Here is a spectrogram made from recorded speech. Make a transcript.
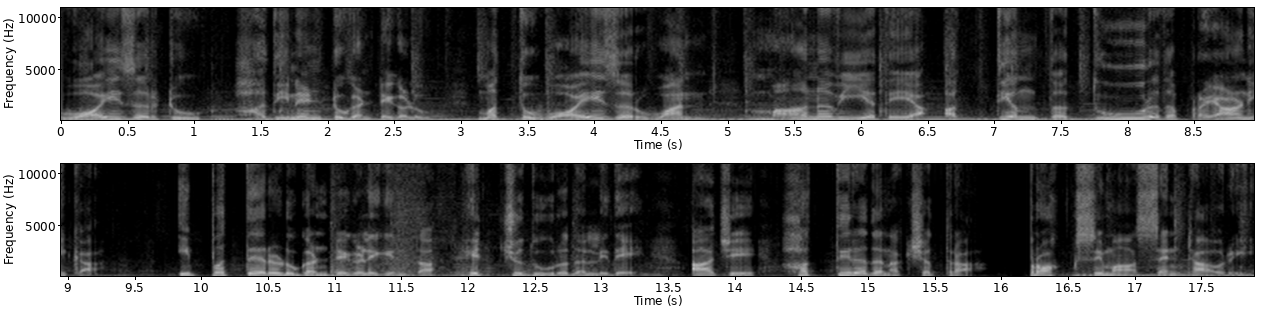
ವಾಯ್ಸರ್ ಟು ಹದಿನೆಂಟು ಗಂಟೆಗಳು ಮತ್ತು ವಾಯ್ಸರ್ ಒನ್ ಮಾನವೀಯತೆಯ ಅತ್ಯಂತ ದೂರದ ಪ್ರಯಾಣಿಕ. ಇಪ್ಪತ್ತೆರಡು ಗಂಟೆಗಳಿಗಿಂತ ಹೆಚ್ಚು ದೂರದಲ್ಲಿದೆ. ಆಚೆ ಹತ್ತಿರದ ನಕ್ಷತ್ರ ಪ್ರಾಕ್ಸಿಮಾ ಸೆಂಟಾವರಿ.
